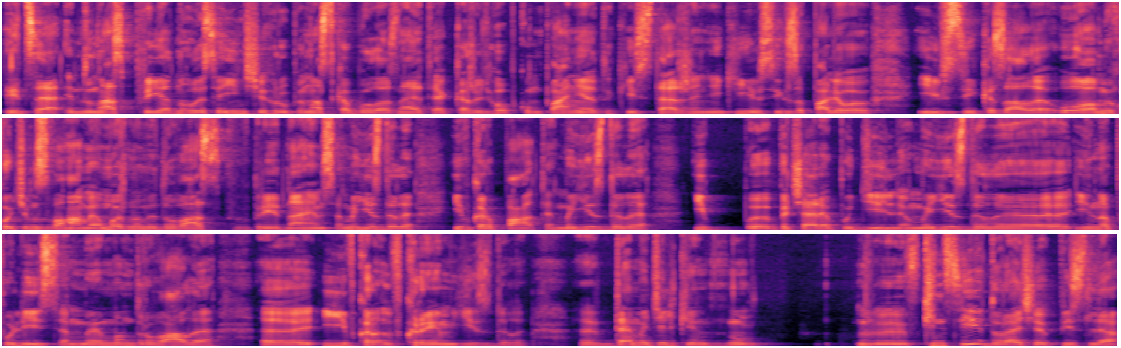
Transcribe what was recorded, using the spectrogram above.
І це до нас приєднувалися інші групи. У нас така була, знаєте, як кажуть, гоп-компанія, такий стержень, який всіх запалював, і всі казали: О, ми хочемо з вами, а можна ми до вас приєднаємося. Ми їздили і в Карпати, ми їздили і е, Печери Поділля, ми їздили і на Полісся, ми мандрували е, і в Крим їздили, е, де ми тільки. ну, в кінці, до речі, після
